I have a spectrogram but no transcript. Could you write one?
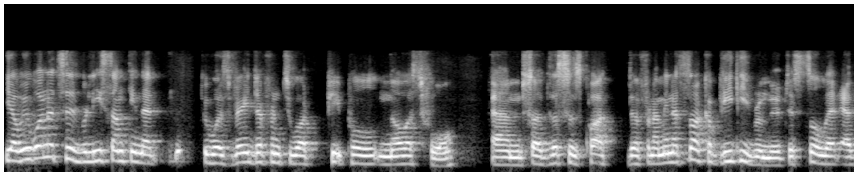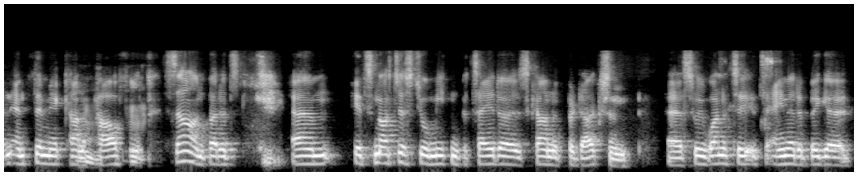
yeah, we wanted to release something that was very different to what people know us for. Um, so this is quite different. I mean, it's not completely removed. It's still that anthemic kind of mm. powerful sound, but it's um, it's not just your meat and potatoes kind of production. Uh, so we wanted to, to, aim at a bigger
